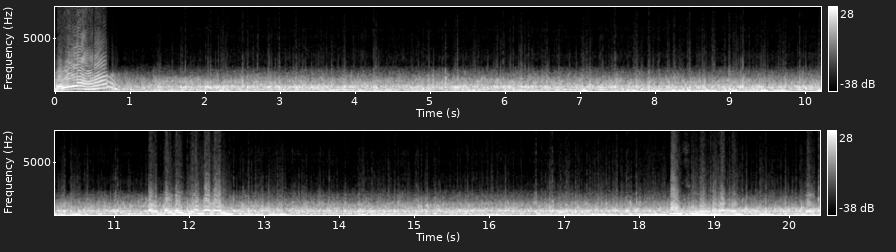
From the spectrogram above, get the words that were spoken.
ਦੇਖ ਲੈ ਹੁਣ ਉੱਧਰ ਡੇਗੀ ਜਾਂਦਾ ਬਾਈ। ਪੰਛੀ ਦੇਖ ਬਾਬੇ। ਦੇਖ।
